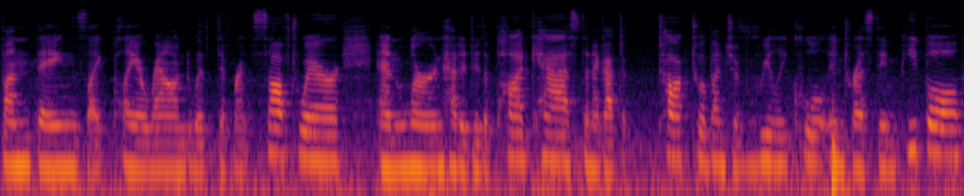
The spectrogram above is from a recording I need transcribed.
fun things like play around with different software and learn how to do the podcast. And I got to talk to a bunch of really cool, interesting people.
